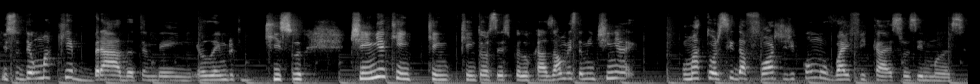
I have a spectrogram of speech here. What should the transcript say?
Isso deu uma quebrada também. Eu lembro que, que isso tinha quem, quem, quem torcesse pelo casal, mas também tinha uma torcida forte de como vai ficar essas irmãs.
